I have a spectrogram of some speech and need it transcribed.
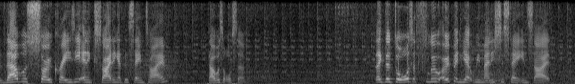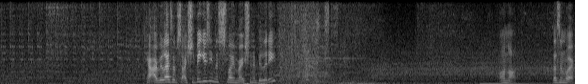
That was so crazy and exciting at the same time. That was awesome. Like the doors flew open yet we managed to stay inside. Okay, I realize I'm so I should be using the slow motion ability. Or not. Doesn't work.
